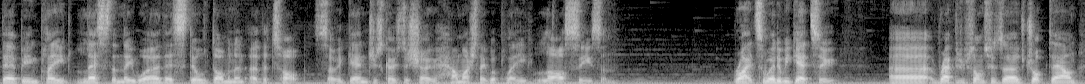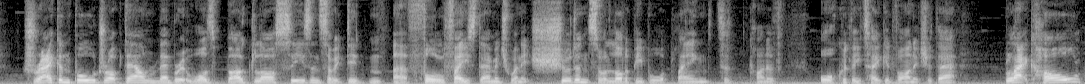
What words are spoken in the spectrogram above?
they're being played less than they were. They're still dominant at the top. So again, just goes to show how much they were played last season. Right, so where do we get to? Uh, Rapid Response Reserves dropped down. Dragon Ball dropped down. Remember, it was bugged last season, so it did mm, uh, full face damage when it shouldn't. So a lot of people were playing to kind of awkwardly take advantage of that. Black Hole,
